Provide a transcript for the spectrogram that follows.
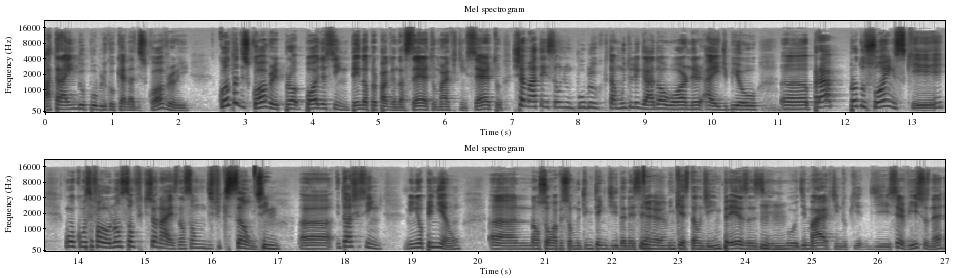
atraindo o público que é da Discovery, quanto a Discovery pode, assim, tendo a propaganda certa, o marketing certo, chamar a atenção de um público que está muito ligado à Warner, à HBO, para produções que, como, como você falou, não são ficcionais, não são de ficção. Sim. Ah, então, acho que assim, minha opinião, ah, não sou uma pessoa muito entendida nesse, Uhum. em questão de empresas, de, o- de marketing, do que, de serviços, né?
